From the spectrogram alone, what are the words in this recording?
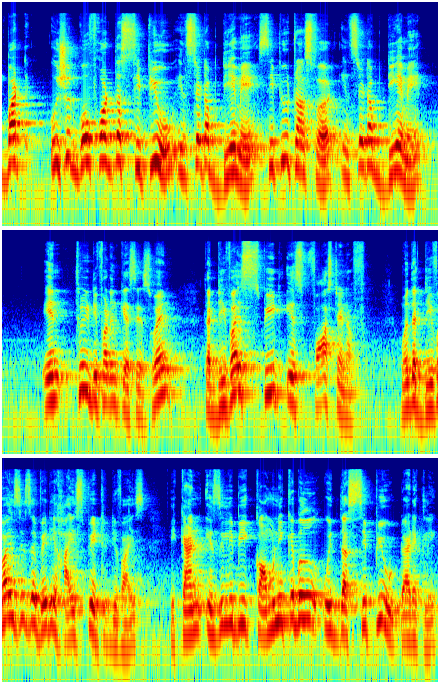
But we should go for the CPU instead of DMA, CPU transfer instead of DMA in three different cases when the device speed is fast enough. When the device is a very high speed device, it can easily be communicable with the CPU directly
